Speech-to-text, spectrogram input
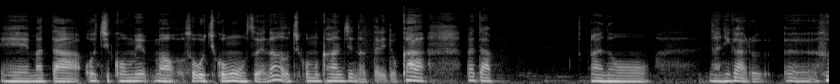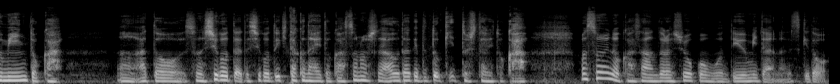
えーまた落ち込む、まあ、そう、落ち込むもそうやな、落ち込む感じになったりとか、また、あの、何がある、不眠とか、うん、あと、その仕事やったら仕事行きたくないとか、その人に会うだけでドキッとしたりとか、まあそういうのをカサンドラ症候群っていうみたいなんですけど、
